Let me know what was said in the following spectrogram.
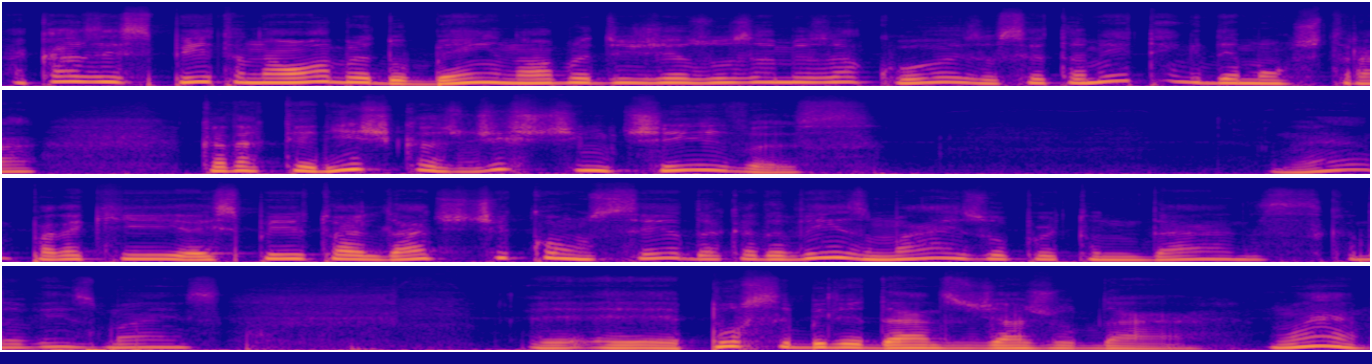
A casa espírita, na obra do bem, na obra de Jesus, é a mesma coisa. Você também tem que demonstrar características distintivas, né? para que a espiritualidade te conceda cada vez mais oportunidades, cada vez mais é, é, possibilidades de ajudar, não é?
